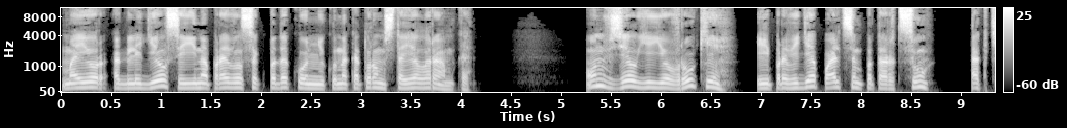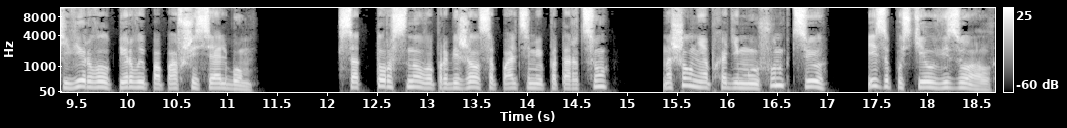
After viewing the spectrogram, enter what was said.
Майор огляделся и направился к подоконнику, на котором стояла рамка. Он взял ее в руки и, проведя пальцем по торцу, активировал первый попавшийся альбом. Саттор снова пробежался пальцами по торцу, нашел необходимую функцию и запустил визуал.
